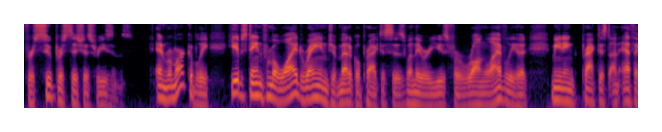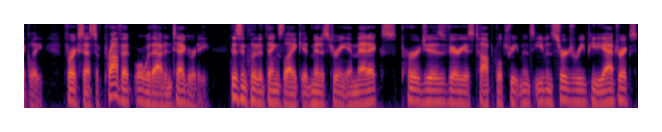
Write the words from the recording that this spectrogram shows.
for superstitious reasons. And remarkably, he abstained from a wide range of medical practices when they were used for wrong livelihood, meaning practiced unethically, for excessive profit, or without integrity. This included things like administering emetics, purges, various topical treatments, even surgery, pediatrics,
